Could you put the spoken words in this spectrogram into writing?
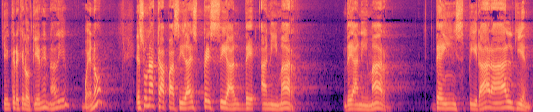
¿quién cree que lo tiene? ¿Nadie? Bueno, es una capacidad especial de animar, de animar, de inspirar a alguien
